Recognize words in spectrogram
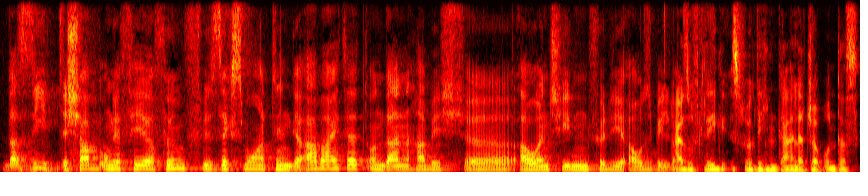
das sieht. Ich habe ungefähr fünf bis sechs Monate gearbeitet und dann habe ich äh, auch entschieden für die Ausbildung. Also Pflege ist wirklich ein geiler Job und das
